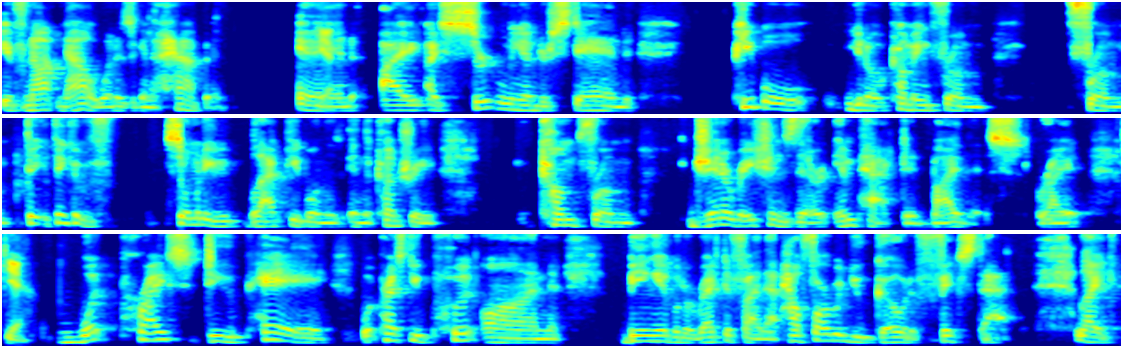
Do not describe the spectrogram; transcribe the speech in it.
if not now when is it going to happen and yeah. i i certainly understand people you know coming from from th- think of so many black people in the, in the country come from generations that are impacted by this, right? Yeah. What price do you pay? What price do you put on being able to rectify that? How far would you go to fix that? Like,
